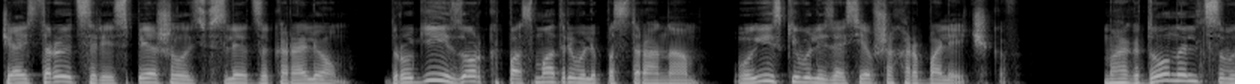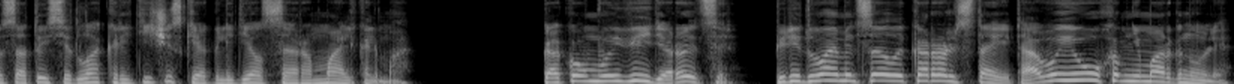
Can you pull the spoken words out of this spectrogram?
Часть рыцарей спешилась вслед за королем, другие зорко посматривали по сторонам, выискивали засевших арбалетчиков. Макдональд с высоты седла критически оглядел сэра Малькольма. «В каком вы виде, рыцарь? Перед вами целый король стоит, а вы и ухом не моргнули.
